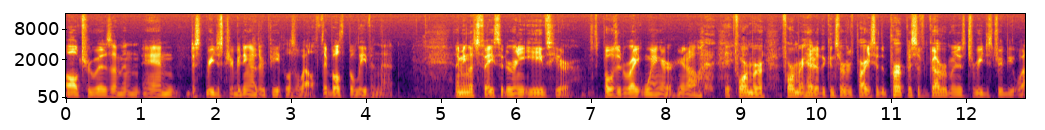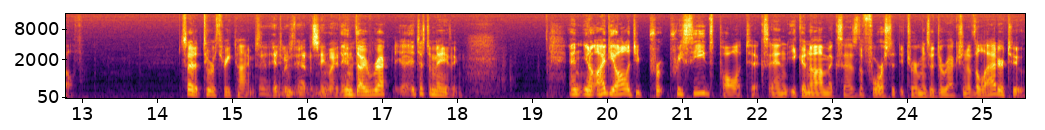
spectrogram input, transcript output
altruism and, and dis- redistributing other people's wealth. They both believe in that. I mean, let's face it, Ernie Eves here, supposed right winger, you know, former, former head of the Conservative Party, said the purpose of government is to redistribute wealth. Said it two or three times. Yeah, Hitler had the same idea. In direct, it's just amazing. And you know, ideology pr- precedes politics and economics as the force that determines the direction of the latter two.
